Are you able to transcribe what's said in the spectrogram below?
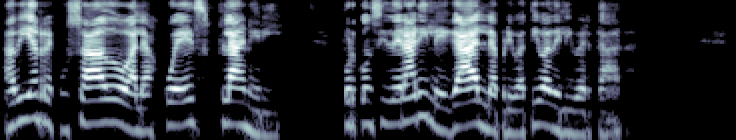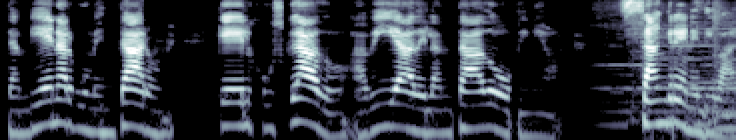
habían recusado a la juez Flannery por considerar ilegal la privativa de libertad. También argumentaron que el juzgado había adelantado opinión. Sangre en el diván.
